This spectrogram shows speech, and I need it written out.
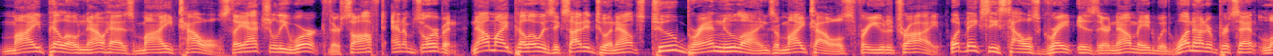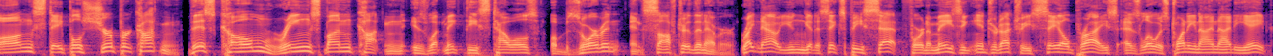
My Pillow now has My Towels. They actually work. They're soft and absorbent. Now My Pillow is excited to announce two brand new lines of My Towels for you to try. What makes these towels great is they're now made with 100% long staple Sherper cotton. This comb ring spun cotton what make these towels absorbent and softer than ever. Right now, you can get a six-piece set for an amazing introductory sale price as low as $29.98.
